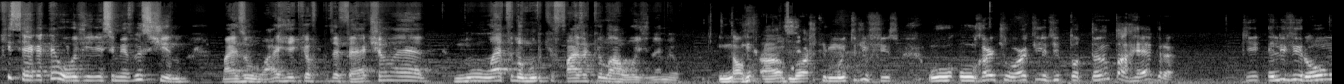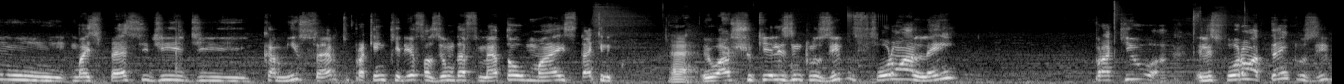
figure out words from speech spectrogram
que segue até hoje esse mesmo estilo. Mas o I of Perfection é, não é todo mundo que faz aquilo lá hoje, né, meu? Então- Ah, eu acho que é muito difícil. O, o Hurtwork ele ditou tanto a regra que ele virou um- uma espécie de, de caminho certo para quem queria fazer um death metal mais técnico. É. Eu acho que eles, inclusive, foram além para que o, eles foram até, inclusive,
